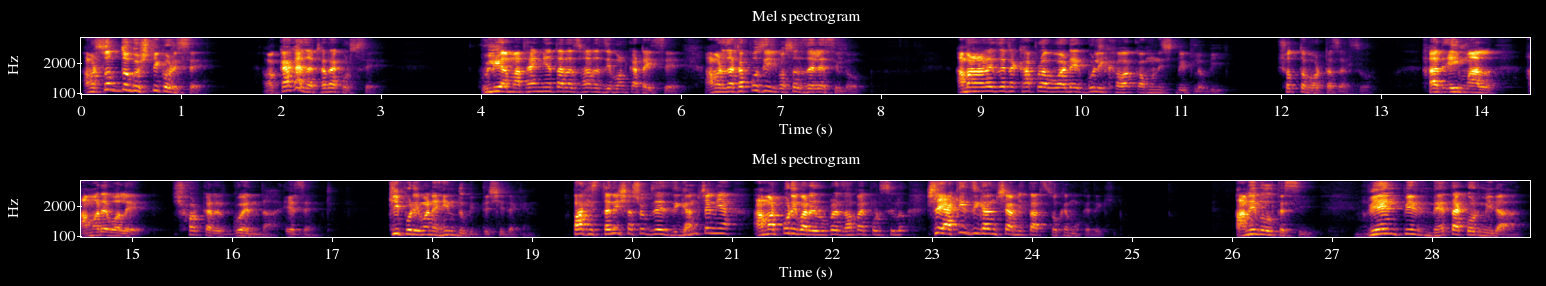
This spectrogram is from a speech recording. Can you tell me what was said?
আমার চোদ্দ গোষ্ঠী করেছে, আমার কাকা জ্যাঠারা করছে। হুলিয়া মাথায় নিয়ে তারা সারা জীবন কাটাইছে। আমার জ্যাঠা পঁচিশ বছর জেলে ছিল। আমার আরেক যেটা খাপড়া ওয়ার্ডে গুলি খাওয়া কমিউনিস্ট বিপ্লবী, সত্য ভট্টাচার্য। আর এই মাল আমারে বলে সরকারের গোয়েন্দা, এজেন্ট। কি পরিমাণে হিন্দু বিদ্বেষী দেখেন? পাকিস্তানি শাসক যে জিঘাংসা নিয়ে আমার পরিবারের উপরে ঝাঁপায় পড়ছিল সেই একই জিঘাংসা আমি তার চোখে মুখে দেখি। আমি বলতেছি, বিএনপির নেতাকর্মীরা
